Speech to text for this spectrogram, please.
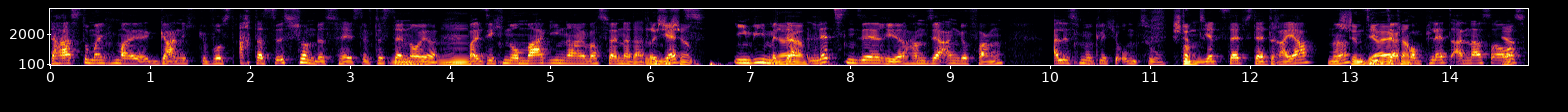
da hast du manchmal gar nicht gewusst, ach, das ist schon das Facelift, das ist Mhm. der neue, weil sich nur marginal was verändert hat. Richtig, und jetzt, irgendwie mit Ja, der letzten Serie haben sie ja angefangen, alles Mögliche umzubauen. Stimmt. Jetzt selbst der Dreier, ne? Stimmt, sieht ja, ja, ja, komplett anders aus.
